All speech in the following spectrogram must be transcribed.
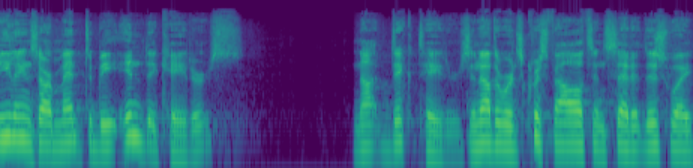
Feelings are meant to be indicators, not dictators. In other words, Kris Vallotton said it this way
